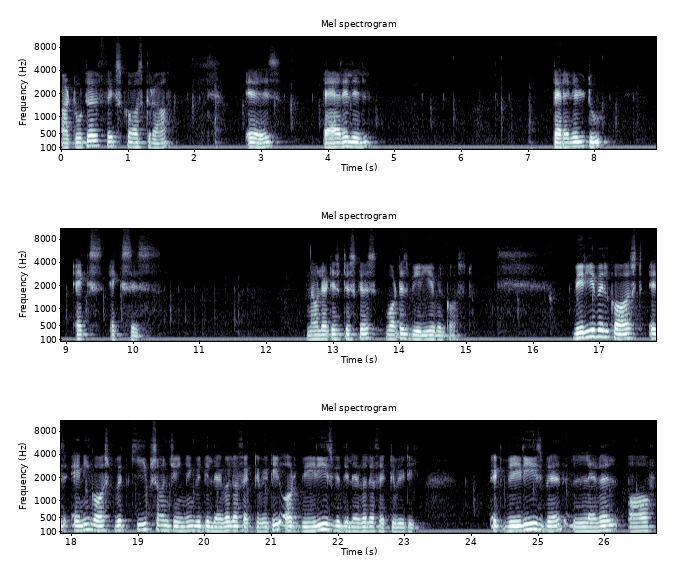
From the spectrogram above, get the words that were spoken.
a total fixed cost graph is parallel parallel to x-axis. Now let us discuss what is variable cost. Variable cost is any cost which keeps on changing with the level of activity or varies with the level of activity. It varies with level of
